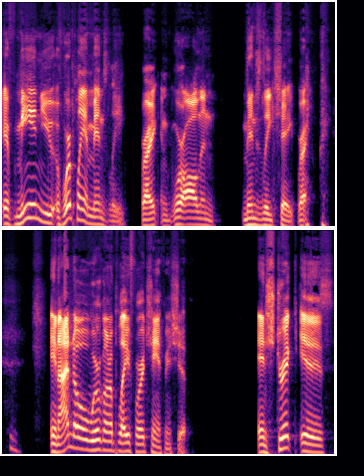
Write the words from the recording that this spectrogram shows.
if me and you if we're playing men's league, right, and we're all in men's league shape, right, hmm. and I know we're going to play for a championship, and Strick is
